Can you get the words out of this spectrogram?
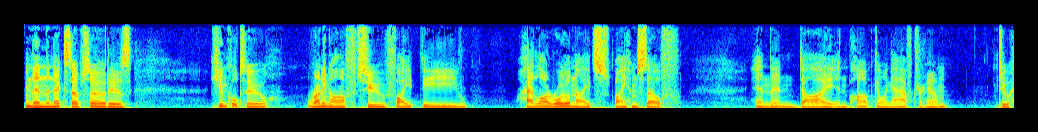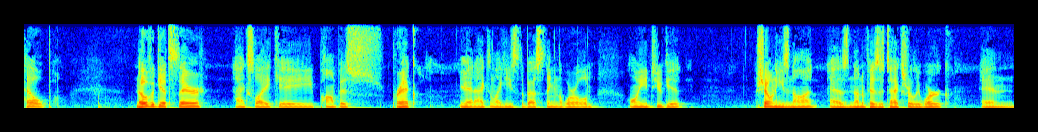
And then the next episode is Hyunckel 2 running off to fight the Hadlar Royal Knights by himself, and then Dai and Pop going after him to help. Nova gets there, acts like a pompous prick, and acting like he's the best thing in the world, only to get shown he's not, as none of his attacks really work. And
